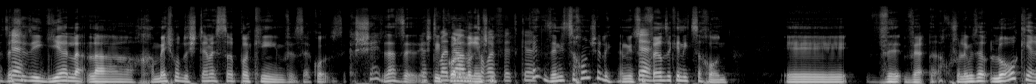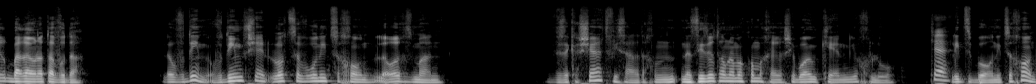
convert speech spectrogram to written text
זה כן. שזה הגיע ל-512 פרקים, וזה הכל, זה קשה, זה, זה, יש לי את כל הדברים מטורפת, כן. כן, זה ניצחון שלי, אני כן. סופר את זה כניצחון. אה, ו- ואנחנו שואלים את זה לא רק ברעיונות עבודה, לעובדים, עובדים שלא צברו ניצחון לאורך זמן, וזה קשה התפיסה הזאת, אנחנו נזיז אותם למקום אחר, שבו הם כן יוכלו כן. לצבור ניצחון.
